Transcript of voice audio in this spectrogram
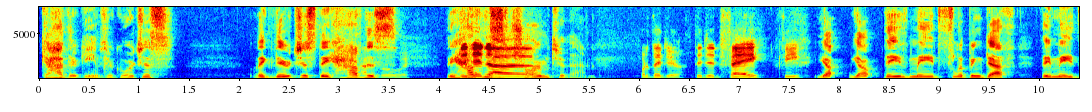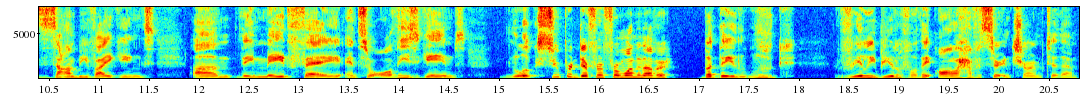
God, their games are gorgeous. Like they're just they have this they, They have did, this uh, charm to them. What did they do? They did Fe, Fee. Yeah, yeah. They've made Flipping Death. They made Zombie Vikings. Um, they made Fe, and so all these games look super different from one another, but they look really beautiful. They all have a certain charm to them.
